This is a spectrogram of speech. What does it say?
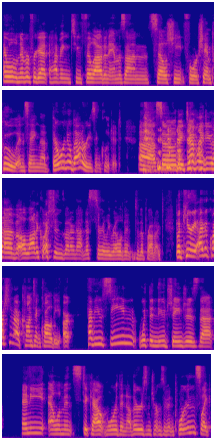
I will never forget having to fill out an Amazon sell sheet for shampoo and saying that there were no batteries included. Uh, so they definitely do have a lot of questions that are not necessarily relevant to the product. But Kiri, I have a question about content quality. Are have you seen with the new changes that any elements stick out more than others in terms of importance? Like,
